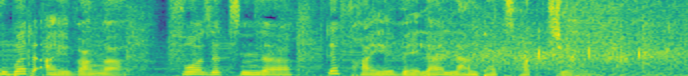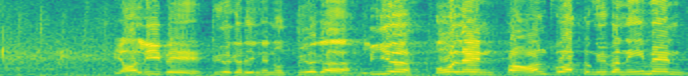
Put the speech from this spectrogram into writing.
Hubert Aiwanger, Vorsitzender der Freie Wähler Landtagsfraktion. Ja, liebe Bürgerinnen und Bürger, wir wollen Verantwortung übernehmen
